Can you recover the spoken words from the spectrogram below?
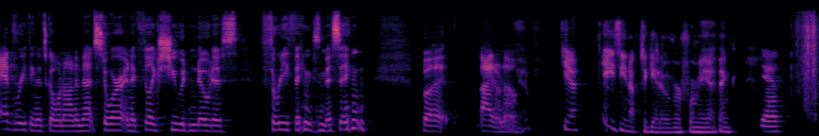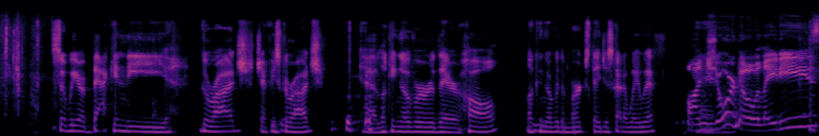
everything that's going on in that store. And I feel like she would notice three things missing, but I don't know. Yeah. Yeah, easy enough to get over for me, I think. Yeah, So we are back in the garage, Jeffy's Mm-hmm. garage, uh, looking over their haul, looking over the merch they just got away with. buongiorno, ladies.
